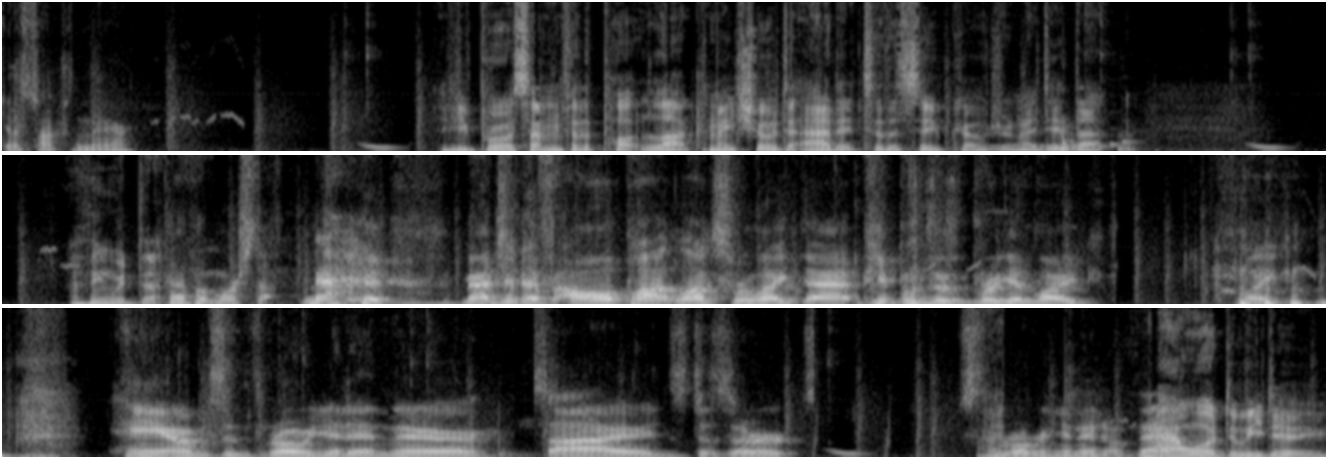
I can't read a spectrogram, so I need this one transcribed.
Just talk to the mayor. If you brought something for the potluck, make sure to add it to the soup cauldron. I did that. I think we'd. Can I put more stuff? Imagine if all potlucks were like that. People just bringing like, like hams and throwing it in there, sides, desserts, just I- throwing it in a vat. Now what do we do?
